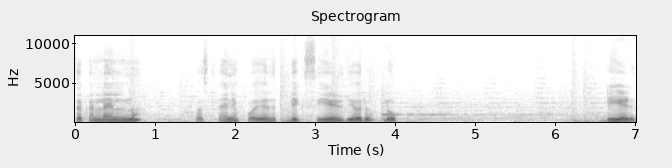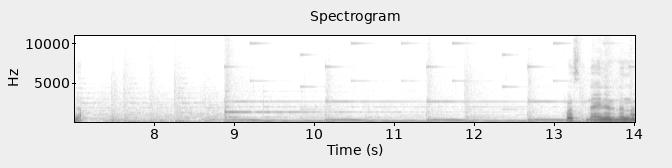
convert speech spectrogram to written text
സെക്കൻഡ് ലൈനിൽ നിന്ന് ഫസ്റ്റ് ലൈനിൽ പോയി ഒരു ബിഗ് സി എഴുതി ഒരു ലൂപ്പ് ഡി എഴുതാം. ഫസ്റ്റ് ലൈനിൽ നിന്ന്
